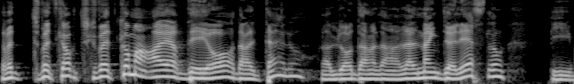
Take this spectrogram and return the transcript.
Ça va être- tu, vas être comme, tu vas être comme en RDA dans le temps, là, dans, dans- dans l'Allemagne de l'Est, là. Puis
